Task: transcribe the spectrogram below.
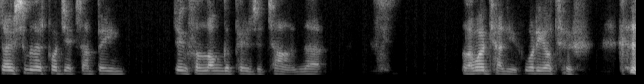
those some of those projects I've been doing for longer periods of time that. Well, I won't tell you. What are your two?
